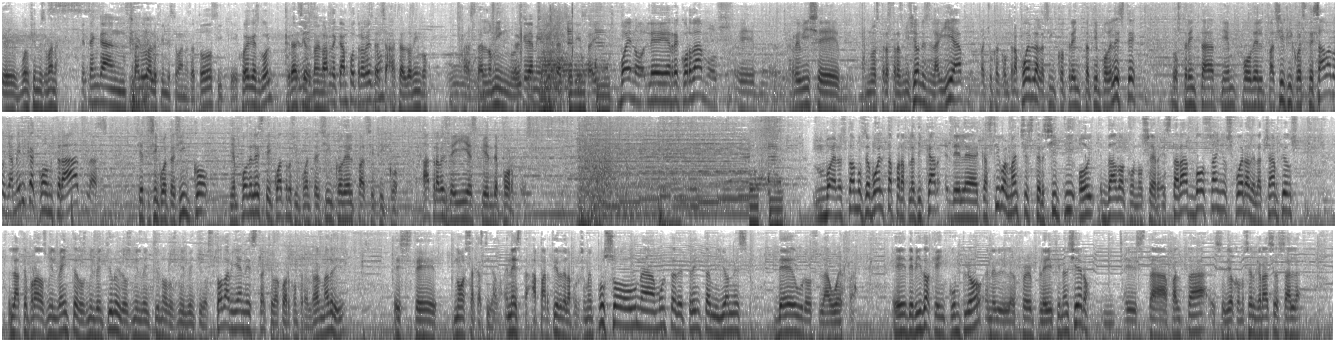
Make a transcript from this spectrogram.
Eh, buen fin de semana. Que tengan saludables fin de semana a todos y que juegues gol. Gracias, Feliz mano. par de campo otra vez, ¿no? Hasta, hasta el domingo. Hasta el domingo. Creo que ya me invita a Chelis ahí. Bueno, le recordamos, eh, revise nuestras transmisiones en la guía, Pachuca contra Puebla, a las 5.30 tiempo del Este, 2.30 tiempo del Pacífico este sábado, y América contra Atlas, 7.55 tiempo del Este y 4.55 del Pacífico, a través de ESPN Deportes. Bueno, estamos de vuelta para platicar del eh, castigo al Manchester City hoy dado a conocer. Estará dos años fuera de la Champions la temporada 2020, 2021 y 2021-2022. Todavía en esta, que va a jugar contra el Real Madrid, este, no está castigado. En esta, a partir de la próxima. Puso una multa de 30 millones de euros la UEFA. eh, debido a que incumplió en el fair play financiero. Esta falta se dio a conocer gracias al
